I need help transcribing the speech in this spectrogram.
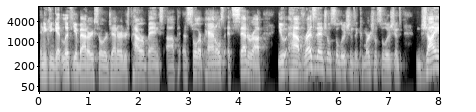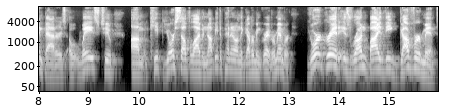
and you can get lithium batteries solar generators power banks uh, solar panels etc you have residential solutions and commercial solutions giant batteries uh, ways to um, keep yourself alive and not be dependent on the government grid. Remember your grid is run by the government.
